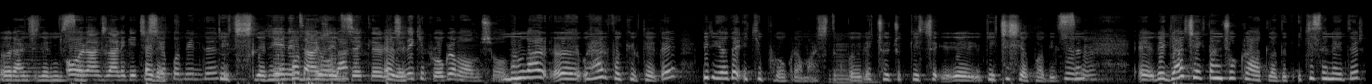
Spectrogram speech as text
Öğrencilerimizin O öğrencilerle geçiş Evet, yapabildi. Geçişlerini Yeni tercih yapabiliyorlar. edecekleri için Evet. iki program olmuş oldu. Bunlar e, her fakültede bir ya da iki program açtık böyle çocuk geç- e, geçiş yapabilsin. E, ve gerçekten çok rahatladık. İki senedir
